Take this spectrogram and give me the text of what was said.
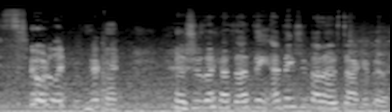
just totally. She's like, I, I think I think she thought I was talking to her.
